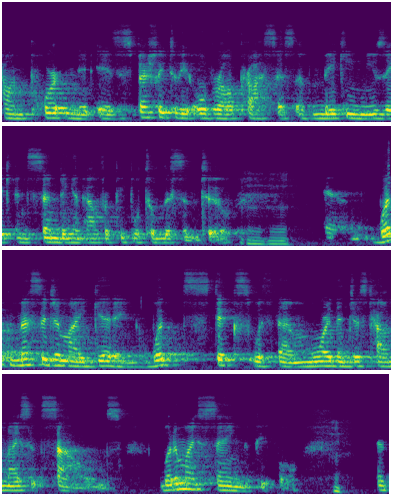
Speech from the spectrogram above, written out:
how important it is, especially to the overall process of making music and sending it out for people to listen to. Mm-hmm. And what message am I getting? What sticks with them more than just how nice it sounds? What am I saying to people? and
